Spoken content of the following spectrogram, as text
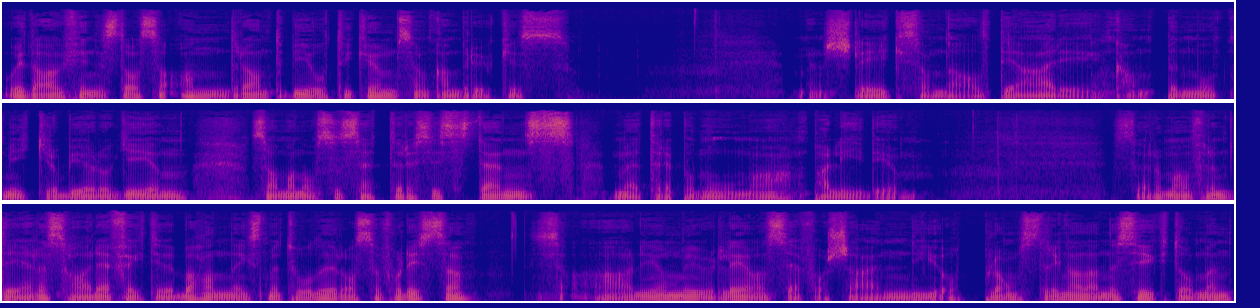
og i dag finnes det også andre antibiotikum som kan brukes. Men slik som det alltid er i kampen mot mikrobiologien, så har man også sett resistens med treponoma pallidium. Selv om man fremdeles har effektive behandlingsmetoder også for disse, så er det jo mulig å se for seg en ny oppblomstring av denne sykdommen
